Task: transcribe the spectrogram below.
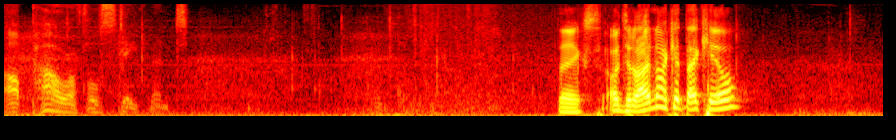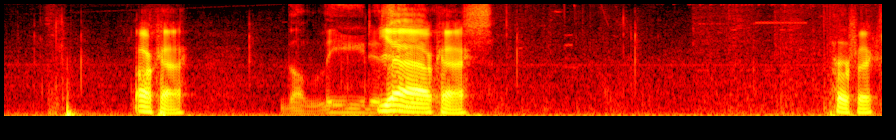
A powerful statement. Thanks. Oh, did I not get that kill? Okay, The lead is Yeah, okay. Perfect.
